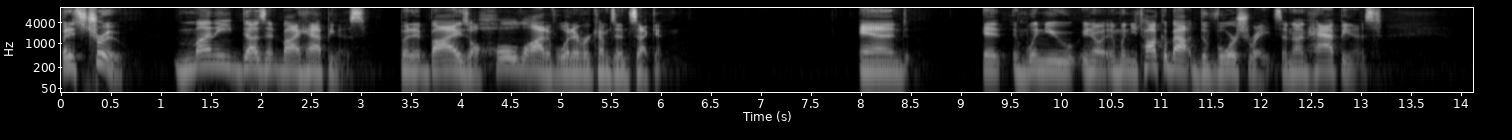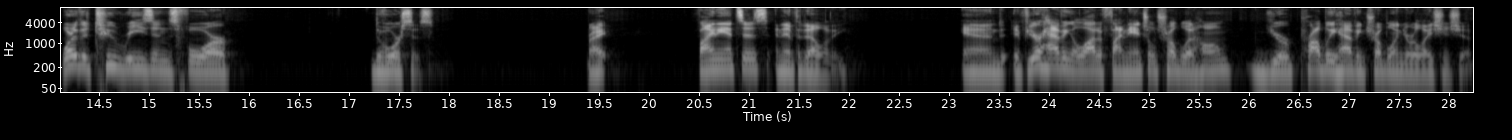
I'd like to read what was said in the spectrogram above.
But it's true. Money doesn't buy happiness, but it buys a whole lot of whatever comes in second. And it when you, you know, and when you talk about divorce rates and unhappiness, what are the two reasons for divorces? Right? Finances and infidelity. And if you're having a lot of financial trouble at home, you're probably having trouble in your relationship.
